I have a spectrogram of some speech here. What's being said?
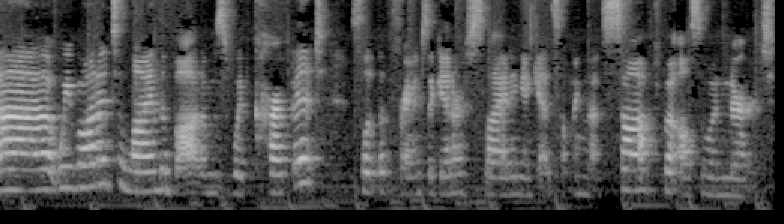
uh, we wanted to line the bottoms with carpet so that the frames again are sliding against something that's soft but also inert.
